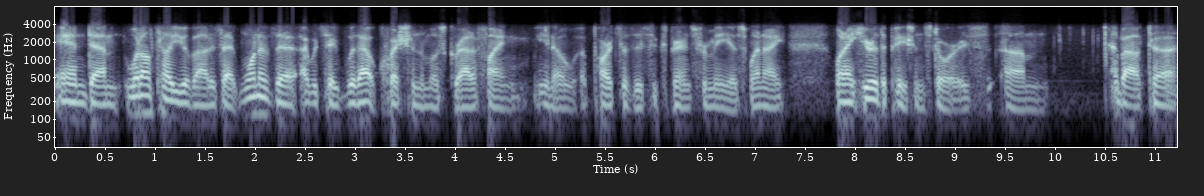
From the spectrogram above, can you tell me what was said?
and um, what I'll tell you about is that one of the I would say without question the most gratifying you know parts of this experience for me is when I when I hear the patient stories. Um, about uh,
